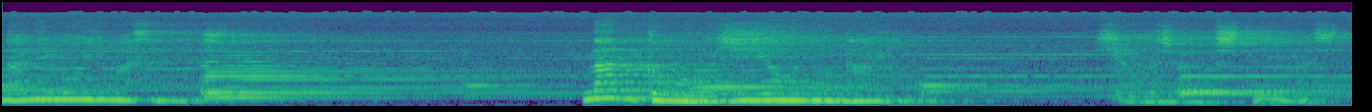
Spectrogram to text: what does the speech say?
何も言いませんでした。何とも言いようのないしていました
